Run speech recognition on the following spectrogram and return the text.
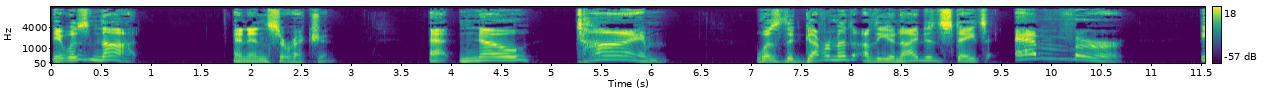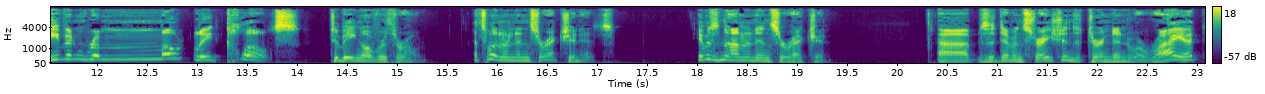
It was not an insurrection. At no time was the government of the United States ever even remotely close to being overthrown. That's what an insurrection is. It was not an insurrection. Uh, it was a demonstration that turned into a riot,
